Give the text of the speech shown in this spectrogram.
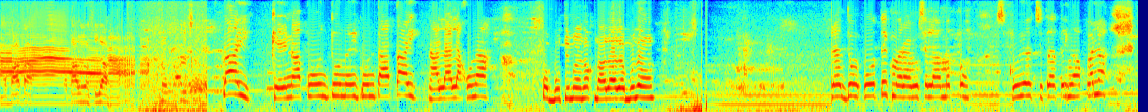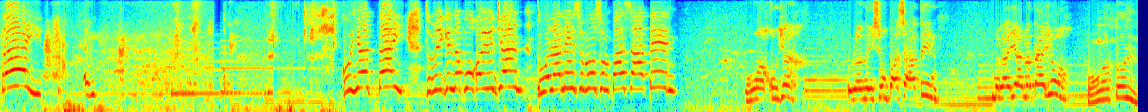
Mga bata, natalo na sila. Tay, kayo na po ang tunay kong tatay. Naalala ko na. Mabuti man anak, naalala mo na. Landong Putik, maraming salamat po. Si Kuya at si tatay nga pala. Tay! Ay. Kuya, Tay! Tumigil na po kayo dyan! Wala na yung sumusumpa sa atin! Oo nga kuya, wala na isumpa sa atin. Malaya na tayo. Oo nga, tol.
